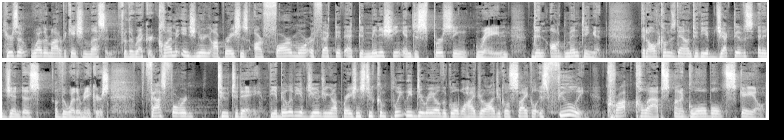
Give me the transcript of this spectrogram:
Here's a weather modification lesson for the record. Climate engineering operations are far more effective at diminishing and dispersing rain than augmenting it. It all comes down to the objectives and agendas of the weather makers. Fast forward to today. The ability of geoengineering operations to completely derail the global hydrological cycle is fueling crop collapse on a global scale.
